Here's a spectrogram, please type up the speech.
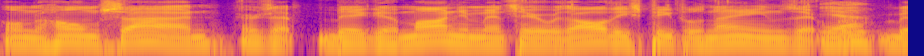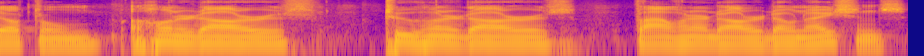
on the home side, there's that big uh, monument there with all these people's names that Yeah. were built on hundred dollars, two hundred dollars, five hundred dollar donations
